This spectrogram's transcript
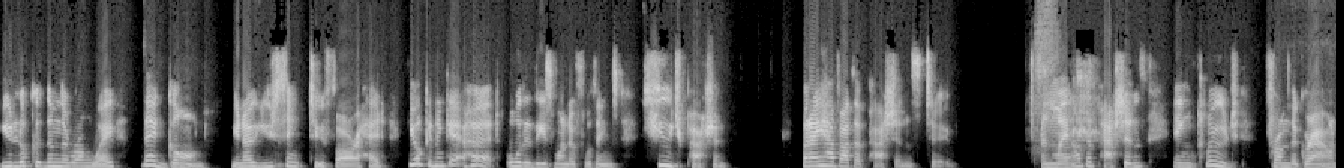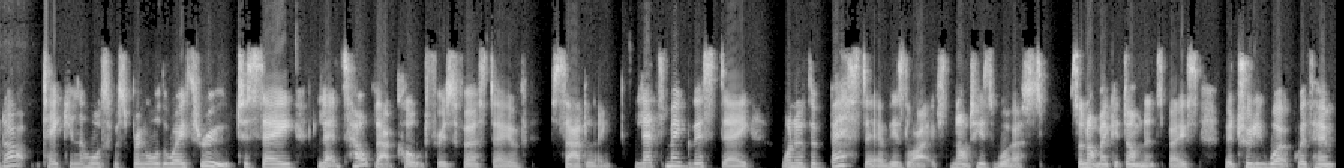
You look at them the wrong way, they're gone. You know, you think too far ahead, you're going to get hurt. All of these wonderful things. Huge passion. But I have other passions too. And my other passions include from the ground up, taking the horse whispering all the way through to say, let's help that colt for his first day of saddling. Let's make this day one of the best day of his life, not his worst. So, not make it dominant space, but truly work with him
